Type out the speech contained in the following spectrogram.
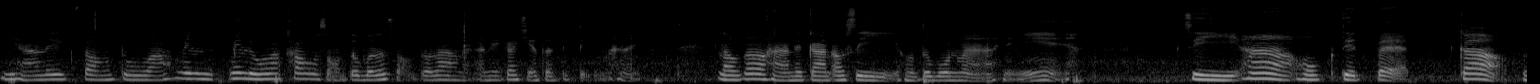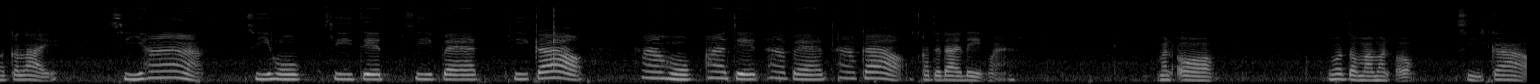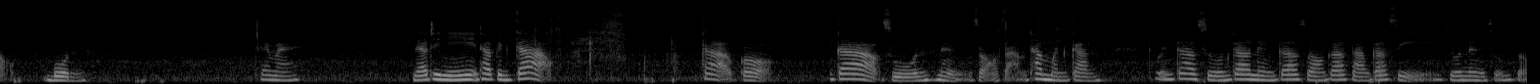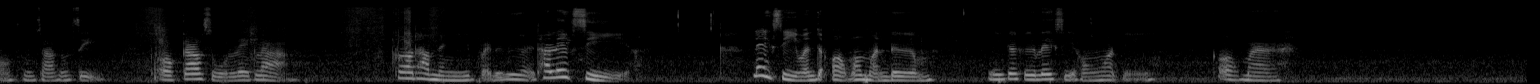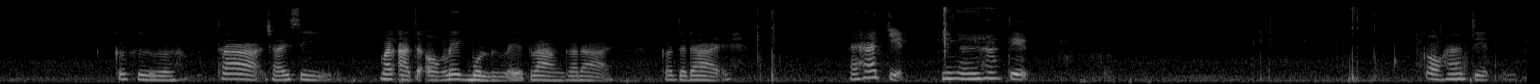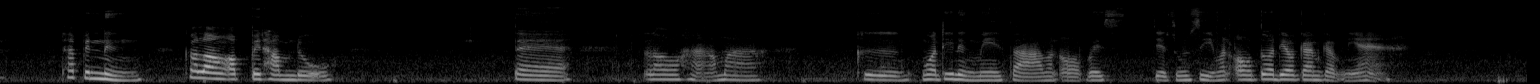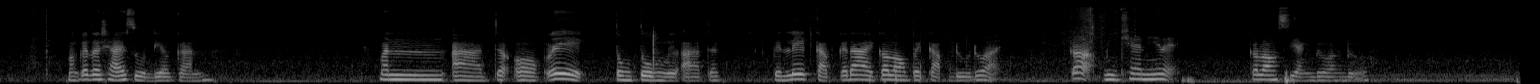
ธีหาเลขสองตัว ไม่ไม่รู้ว่าเข้าสองตัวบนหรือสองตัวล่างนะอันนี้ก็เขียนสถิติมาให้ เราก็หาในการเอาสี่ของตัวบนมาอย่างนี้สี่ห้าหกเจ็ดแปดเก้าแล้วก็ไล่สี่ห้าสี่หกสี่เจ็ดสี่แปดสี่เก้าห้าหกห้าเจ็ดห้าแปดห้าเก้าก็จะได้เลขมา มันออกงวดต่อมามันออก สี่เก้าบน ใช่ไหม แล้วทีนี้ถ้าเป็นเก้าเก้าก็เก้าศูนย์หนึ่งสองสามถ้าเหมือนกันถ้าเป็นเก้าศูนย์เก้าหนึ่งเก้าสองเก้าสามเก้าสี่ศูนย์หนึ่งศูนย์สองศูนย์สามศูนย์สี่ออกเก้าศูนย์เลขล่าง ก็ทำอย่างนี้ไปเรื่อยๆ ถ้าเลขสี่เลขสี่มันจะออกมาเหมือนเดิม นี่ก็คือเลขสี่ของงวดนี้ ก็ออกมา ก็คือถ้าใช้สี่มันอาจจะออกเลขบนหรือเลขล่างก็ได้ ก็จะได้ได้ห้าเจ็ดนี่ไงห้าเจ็ดก็ออกห้าเจ็ดถ้าเป็นหนึ่งก็ลองเอาไปทำดู แต่เราหามา คืองวดที่หนึ่งเมษามันออกไปเจ็ดศูนย์สี่มันออกตัวเดียวกันกับเนี้ย มันก็จะใช้สูตรเดียวกัน มันอาจจะออกเลขตรงๆ หรืออาจจะเป็นเลขกลับก็ได้ ก็ลองไปกลับดูด้วย ก็มีแค่นี้แหละ ก็ลองเสี่ยงดวงดู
